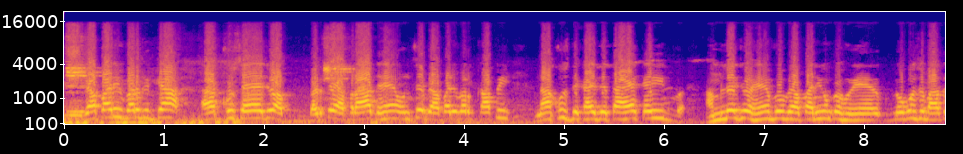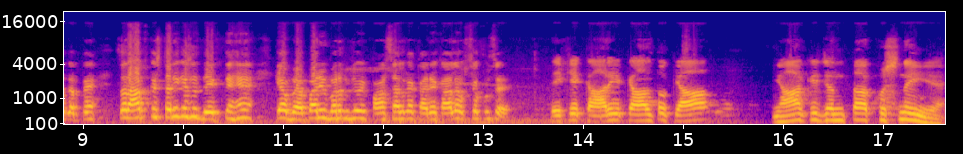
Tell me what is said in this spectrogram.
व्यापारी वर्ग क्या खुश है? जो बढ़ते अपराध हैं उनसे व्यापारी वर्ग काफ़ी नाखुश दिखाई देता है। कई हमले जो हैं वो व्यापारियों पे हुए हैं। लोगों से बात करते हैं। सर आप किस तरीके से देखते हैं क्या व्यापारी वर्ग जो पाँच साल का कार्यकाल है उससे खुश है? देखिए कार्यकाल तो क्या यहाँ की जनता खुश नहीं है।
